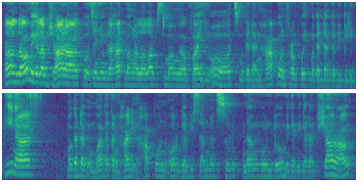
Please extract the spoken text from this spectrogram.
Hello, mega love shoutout po sa inyong lahat mga lalabs, mga vayots. Magandang hapon from Kuwait, magandang gabi Pilipinas. Magandang umaga, tanghali, hapon, or gabi saan man sulok ng mundo. Mega mega love shoutout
